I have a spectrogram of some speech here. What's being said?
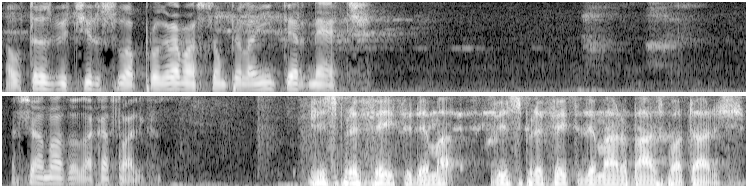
ao transmitir sua programação pela internet. Essa é a nota da Católica. Vice-prefeito Demar, Vice-prefeito Demar Bas, boa tarde.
